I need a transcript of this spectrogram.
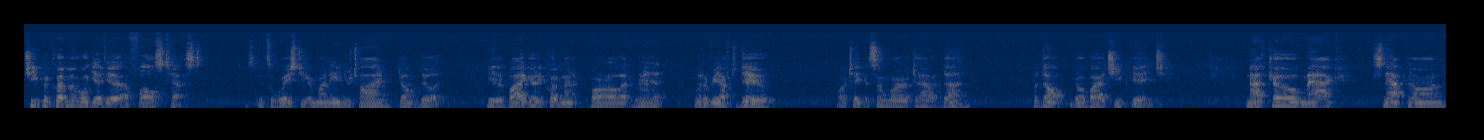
Cheap equipment will give you a false test. It's a waste of your money and your time. Don't do it. Either buy good equipment, borrow it, rent it, whatever you have to do, or take it somewhere to have it done. But don't go buy a cheap gauge. Matco, Mac, Snap-on,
